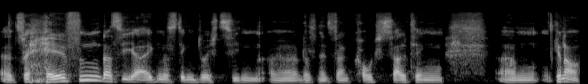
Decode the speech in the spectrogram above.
äh, zu helfen, dass sie ihr eigenes Ding durchziehen. Äh, das nennt dann Coach Salting. Ähm, genau.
